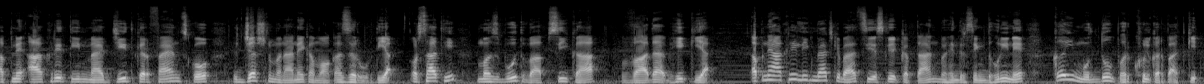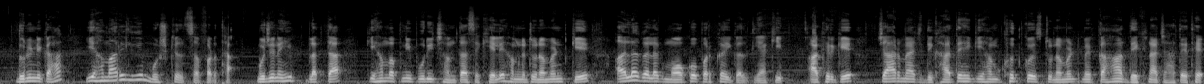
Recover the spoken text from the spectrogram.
अपने आखिरी तीन मैच जीतकर फैंस को जश्न मनाने का मौका ज़रूर दिया और साथ ही मज़बूत वापसी का वादा भी किया। अपने आखिरी लीग मैच के बाद सीएसके कप्तान महेंद्र सिंह धोनी ने कई मुद्दों पर खुलकर बात की। धोनी ने कहा, यह हमारे लिए मुश्किल सफ़र था। मुझे नहीं लगता कि हम अपनी पूरी क्षमता से खेले। हमने टूर्नामेंट के अलग अलग मौकों पर कई गलतियाँ की। आखिर के चार मैच दिखाते हैं कि हम खुद को इस टूर्नामेंट में कहाँ देखना चाहते थे।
